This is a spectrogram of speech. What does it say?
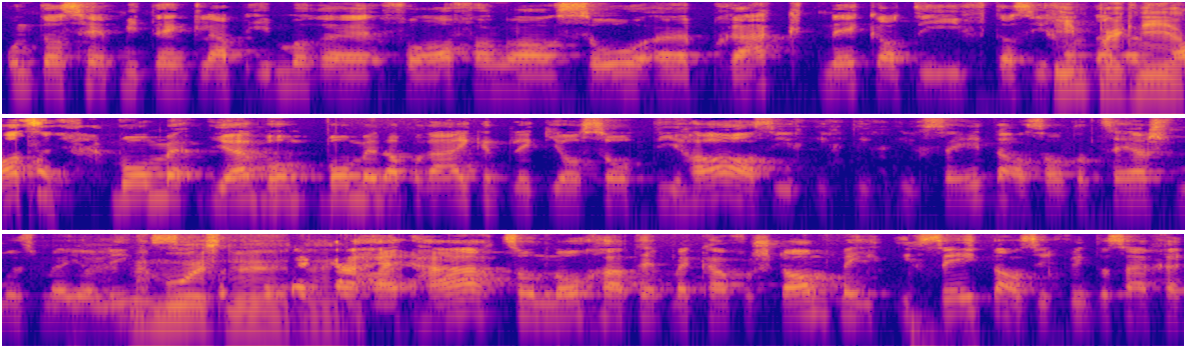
Und das hat mich dann, glaube ich, immer äh, von Anfang an so äh, prägt negativ, dass ich imprägniert, Phase, wo man, ja, wo, wo man aber eigentlich ja sollte haben. Also ich, ich, ich, ich sehe das, oder? Zuerst muss man ja links, man muss nicht, man kein Herz und nachher hat man keinen Verstand mehr. Ich, ich sehe das, ich finde das eigentlich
